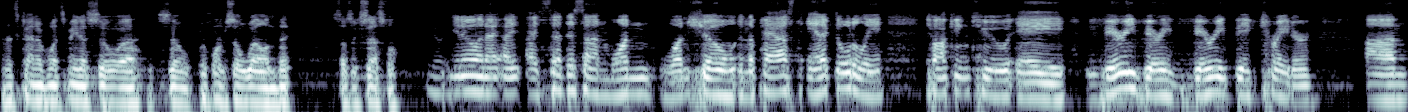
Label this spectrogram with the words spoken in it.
And that's kind of what's made us so uh, so perform so well and so successful. You know, and I, I, I said this on one one show in the past, anecdotally, talking to a very, very, very big trader um,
